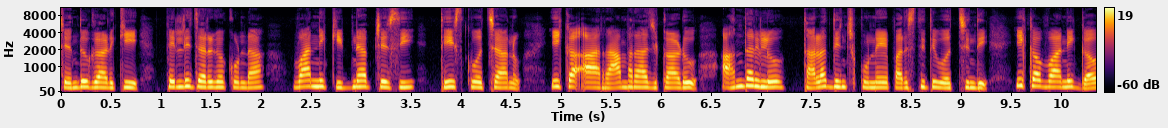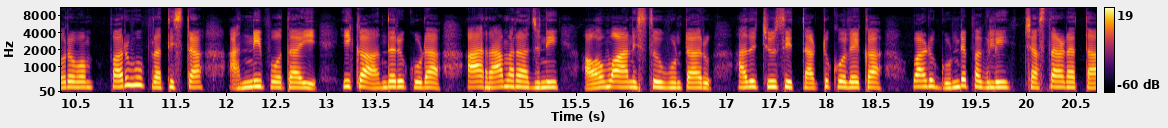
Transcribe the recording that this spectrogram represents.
చందుగాడికి పెళ్ళి జరగకుండా వాణ్ణి కిడ్నాప్ చేసి తీసుకువచ్చాను. ఇక ఆ రామరాజు కాడు అందరిలో తల దించుకునే పరిస్థితి వచ్చింది. ఇక వాని గౌరవం పరువు ప్రతిష్ట అన్నీ పోతాయి. ఇక అందరూ కూడా ఆ రామరాజుని అవమానిస్తూ ఉంటారు. అది చూసి తట్టుకోలేక వాడు గుండె పగిలి చస్తాడత్తా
